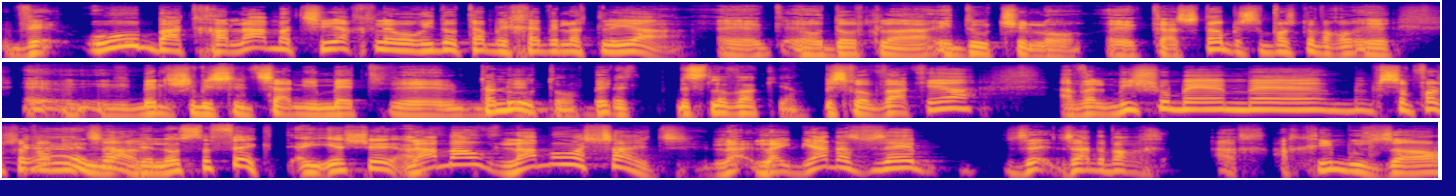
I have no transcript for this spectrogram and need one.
והוא בהתחלה מצליח להוריד אותה מחבל התלייה, אה, הודות לעדות שלו. אה, קסטר, בסופו של דבר, אה, נדמה לי שוויסליצני מת... תלו אותו, בסלובקיה. בסלובקיה, אבל מישהו מהם בסופו של דבר כן, ניצל. כן, ללא ספק. יש... למה, למה הוא עשה את זה? לעניין הזה, זה, זה הדבר הכי מוזר,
